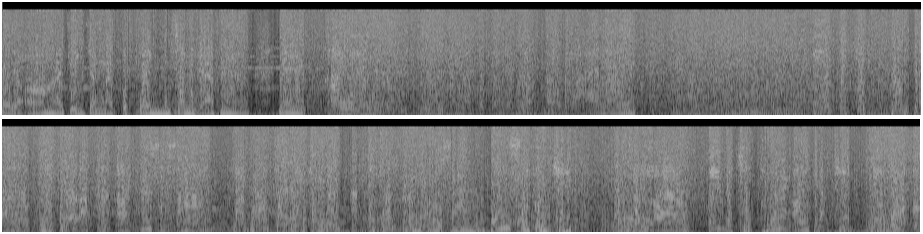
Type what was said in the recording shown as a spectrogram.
ធ្វើល្អហើយជួយចឹងមកពុកវិញមានសន្យាថាអ្នកខំណាស់ពុកវិញទៅដល់ឡាយមកយកទៅចាប់តាមប្រោមកធ្វើអបអរសាសនា ម្បីចូលរួមចំណែកអភិវឌ្ឍក្រុមគ្រួសារនិងសង្គមជាតិដំណើរល្អពីវិជាខ្មែរអន្តរជាតិនៅវត្តវិ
